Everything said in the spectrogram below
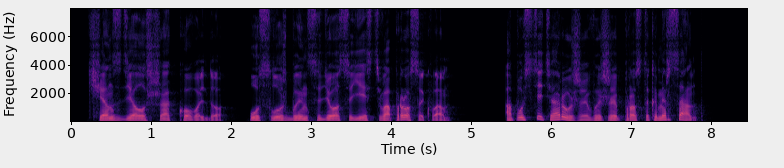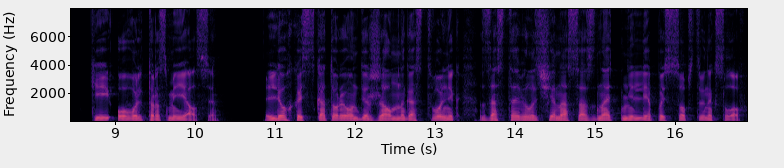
— Чен сделал шаг к Ковальду. «У службы инсидиоса есть вопросы к вам». «Опустите оружие, вы же просто коммерсант». Кей Овальд рассмеялся. Легкость, с которой он держал многоствольник, заставила Чена осознать нелепость собственных слов.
